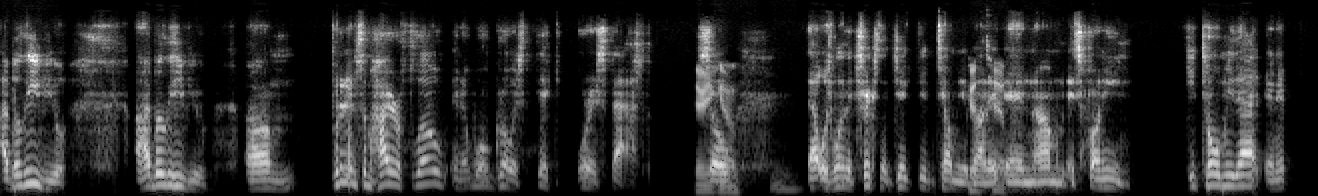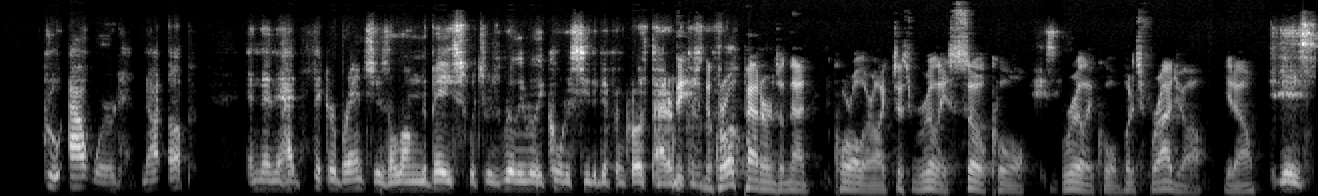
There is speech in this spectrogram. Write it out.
I believe you. I believe you. Um, put it in some higher flow, and it won't grow as thick or as fast. There so you go. that was one of the tricks that Jake did tell me Good about tip. it, and um, it's funny. He told me that, and it grew outward, not up. And then it had thicker branches along the base, which was really, really cool to see the different growth pattern The, because the the, growth flow. patterns on that coral are like just really so cool, really cool, but it's fragile. You know. It is.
